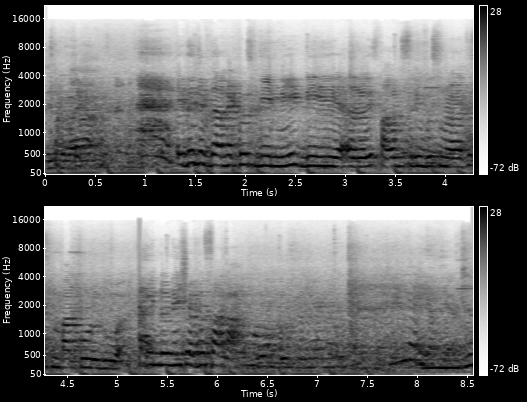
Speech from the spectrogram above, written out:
itu ciptaan Bini dirilis tahun 1942. Indonesia Pusaka. Indonesia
